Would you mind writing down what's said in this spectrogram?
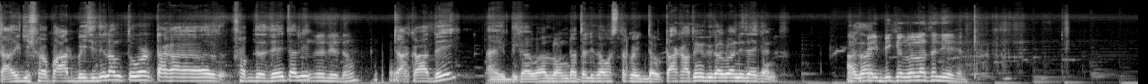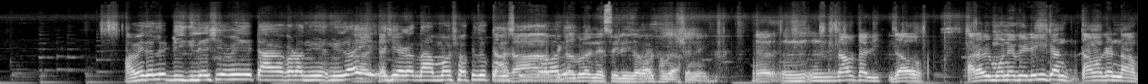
কালকে সব আট বেশি দিলাম তোর টাকা সব দিয়ে তাহলে দিয়ে দাও। টাকা দেই এই বিকালবেলা লোনটা তাহলে ব্যবস্থা করে দাও। টাকা তুমি বিকালবেলা নিয়ে যাই কেন? আচ্ছা, এই বিকেল বেলা তাহলে এসেন আমি তাহলে বিকেলে এসে আমি টাকা করা নিয়ে নিয়ে যাই এসে একটা নাম্বার সব কিছু করে বিকালবেলা নিয়ে চলে যাব সমস্যা নেই। যাও তাহলে। যাও। আর আমি মনে করি কি কেন আমাকে নাম।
